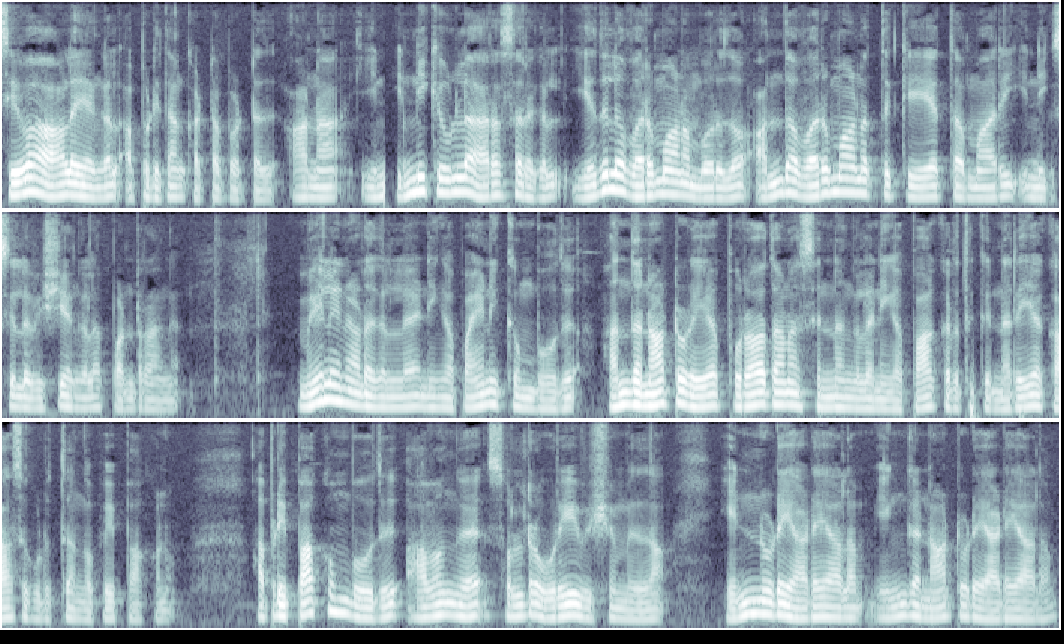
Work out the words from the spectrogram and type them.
சிவ ஆலயங்கள் அப்படி தான் கட்டப்பட்டது. ஆனால் இன் இன்றைக்கி உள்ள அரசர்கள் எதில் வருமானம் வருதோ அந்த வருமானத்துக்கு ஏற்ற மாதிரி இன்றைக்கி சில விஷயங்களை பண்ணுறாங்க மேலை நாடுகளில் நீங்கள் பயணிக்கும்போது அந்த நாட்டுடைய புராதன சின்னங்களை நீங்கள் பார்க்குறதுக்கு நிறைய காசு கொடுத்து அங்கே போய் பார்க்கணும். அப்படி பார்க்கும்போது அவங்க சொல்கிற ஒரே விஷயம் இதுதான். என்னுடைய அடையாளம் எங்கள் நாட்டுடைய அடையாளம்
